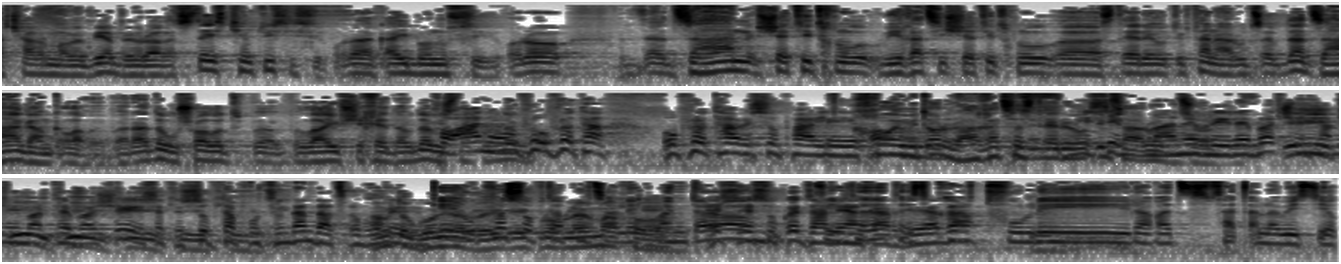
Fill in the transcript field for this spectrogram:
არ ჩაღრმავებია ბევრ რაღაც და ეს ჩემთვის ის იყო რა, კაი ბონუსი იყო, რომ ძალიან შეთითხნულ ვიღაცის შეთითხნულ стереოტიპთან არ უწევდა, ძალიან გამკლავება რა და უშუალოდ ლაივში ხედავდა ვის თქმა უნდა. ხო, ანუ უფრო და უფრო თავისუფალი იყო. ხო, იმიტომ რომ რაღაცა стереოტიპს არ უწევდა. მანევრირება შეთან მიმართებაში, ესეთი სუფთა ფურცლიდან დაწყებული. ამიტომ გონია რომ ეგ პრობლემა ხო. ეს ეს უკვე ძალიან კარგია და ქართული რაღაც სატელევიზიო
